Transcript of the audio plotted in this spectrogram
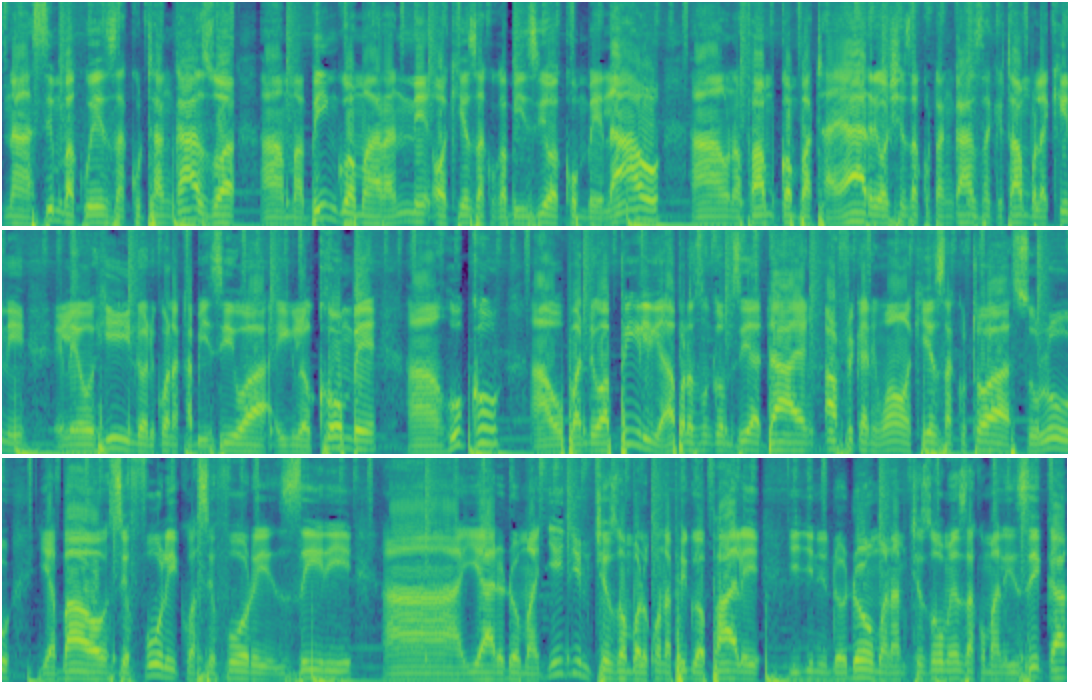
na Simba kuweza kutangazwa uh, mabingwa mara nne wakiweza kukabidhiwa kombe lao. Unafahamu kwamba tayari washaweza kutangaza kitambo, lakini leo hii ndio walikuwa nakabidhiwa hilo kombe huku upande wa pili hapa nazungumzia Young African wao wakiweza kutoa suluhu ya bao sifuri kwa sifuri dhidi ya Dodoma Jiji, mchezo ambao ulikuwa unapigwa pale jijini Dodoma na mchezo umeweza kumalizika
